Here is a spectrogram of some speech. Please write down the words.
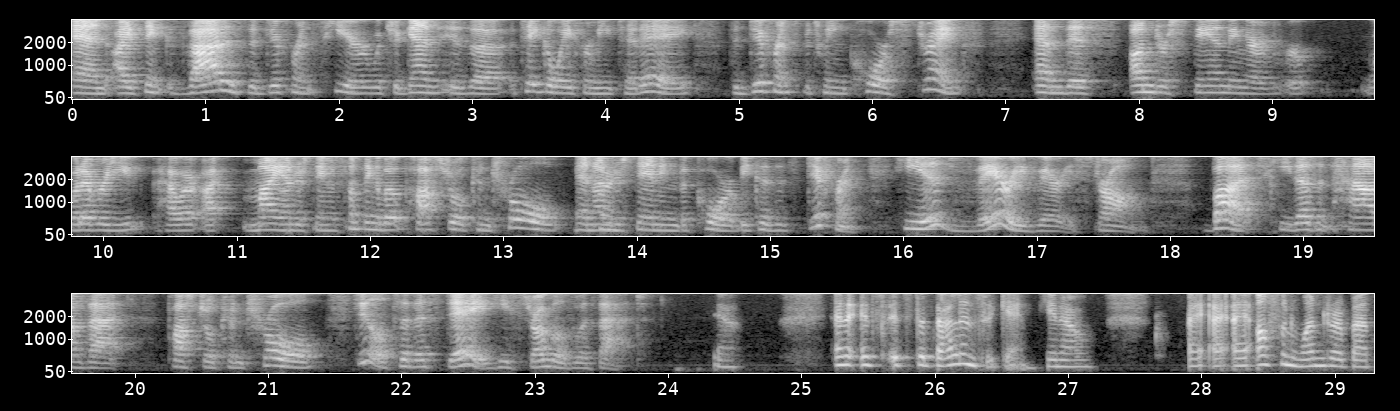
And I think that is the difference here, which again is a takeaway for me today the difference between core strength and this understanding of, or whatever you, however, I, my understanding was something about postural control and hmm. understanding the core because it's different. He is very, very strong, but he doesn't have that postural control still to this day. He struggles with that yeah. And it's it's the balance again you know. I, I often wonder about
